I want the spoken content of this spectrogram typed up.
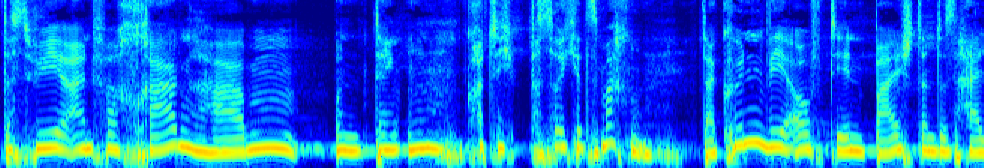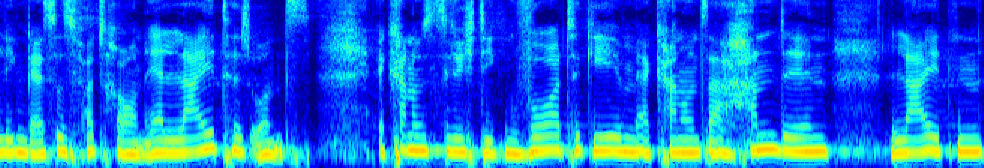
dass wir einfach Fragen haben und denken, Gott, ich, was soll ich jetzt machen? Da können wir auf den Beistand des Heiligen Geistes vertrauen. Er leitet uns. Er kann uns die richtigen Worte geben. Er kann unser Handeln leiten.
